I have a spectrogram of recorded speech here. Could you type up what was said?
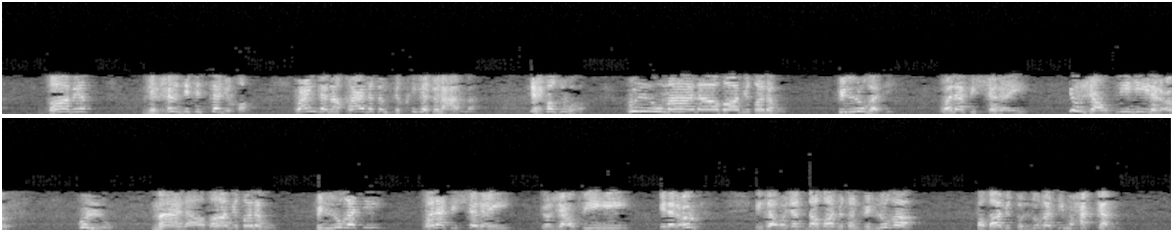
ضابط للحرز في السرقة. وعندنا قاعدة فقهية عامة. احفظوها. كل ما لا ضابط له في اللغة ولا في الشرع يرجع فيه إلى العرف. كل ما لا ضابط له في اللغة ولا في الشرع يرجع فيه إلى العرف. إذا وجدنا ضابطا في اللغة فضابط اللغة محكم.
